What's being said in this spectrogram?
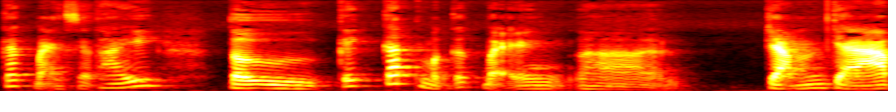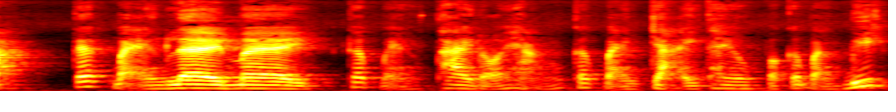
các bạn sẽ thấy từ cái cách mà các bạn à, chậm chạp các bạn lề mề, các bạn thay đổi hẳn, các bạn chạy theo và các bạn biết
